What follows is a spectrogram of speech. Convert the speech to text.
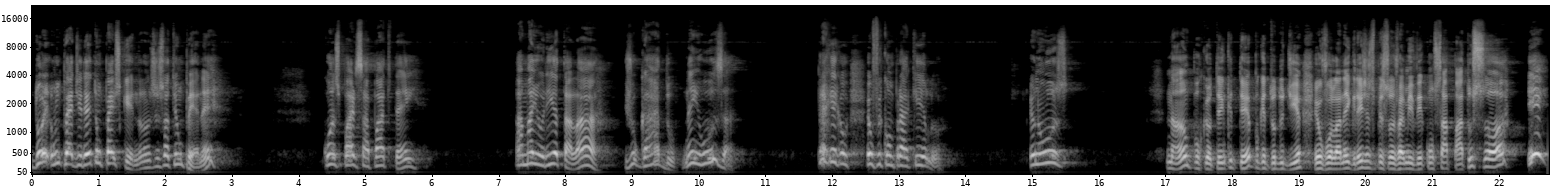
dois, um pé direito e um pé esquerdo. Você só tem um pé, né? Quantos pares de sapato tem? A maioria está lá julgado, nem usa. Para que eu, eu fui comprar aquilo? Eu não uso. Não, porque eu tenho que ter, porque todo dia eu vou lá na igreja, as pessoas vão me ver com um sapato só. E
